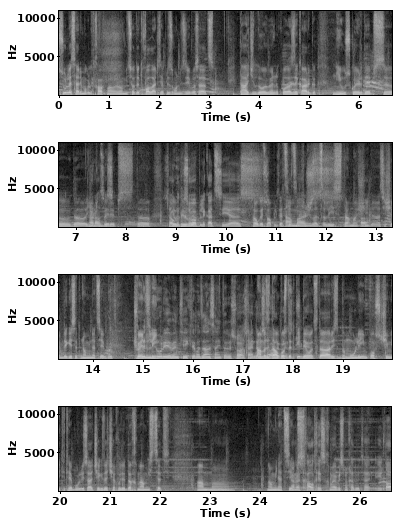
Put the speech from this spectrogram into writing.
სულ ეს არის მოკლედ ხალხმა რომ იცოდეთ, ხოლ არის ეფლის ღონისძიება, სადაც დააჯილდოვებენ ყველაზე კარგ news square-დებს ö, და. YouTuber-ებს და საუკეთესო აპლიკაციას საუკეთესო აპლიკაციაც თამაშს. იქნება წლის თამაში და ასე შემდეგ ესეთ ნომინაციები. ჩვენ ჩვენ ლინკ ლინკი ევენთი იქნება ძალიან საინტერესო. ხო, საინტერესო. ამაზე დავპოსტეთ კიდევაც და არის ბმული იმ პოსტში მითითებული, სადაც შეგიძლიათ შეხვიდეთ და ხმა მისცეთ ამ ö, ანუ ნომინაციებს. ეს ხალხის ხმების მიხედვით იყო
